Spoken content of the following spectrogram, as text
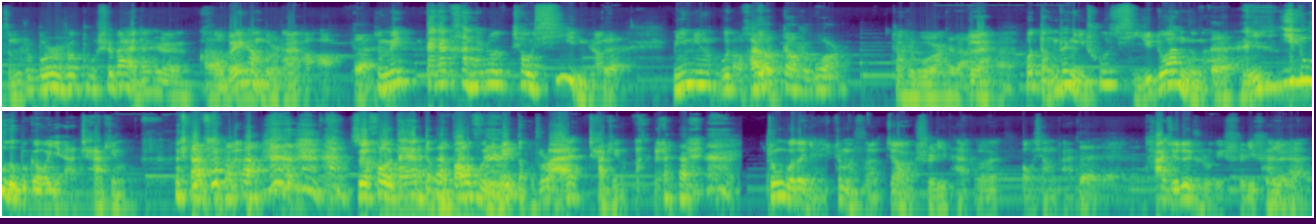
怎么说？不是说不失败，但是口碑上不是太好，对就没大家看他说跳戏，你知道吗对？，明明我哦还有赵世波，赵世波，对吧？对嗯我等着你出喜剧段子呢，你一路都不给我演，差评，差评 最后大家等着包袱你没抖出来，差评。中国的演这么分，叫实力派和偶像派，对对对，他绝对是属于实力派的人。。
